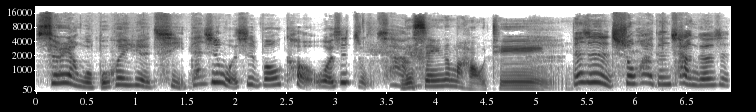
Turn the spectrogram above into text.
虽然我不会乐器，但是我是 vocal，我是主唱。你的声音那么好听，但是说话跟唱歌是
